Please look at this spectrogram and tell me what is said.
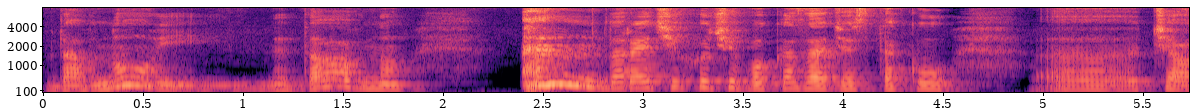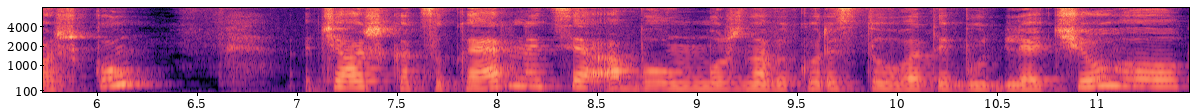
давно, і недавно. До речі, хочу показати ось таку е, чашку. Чашка цукерниця, або можна використовувати будь-для чого.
